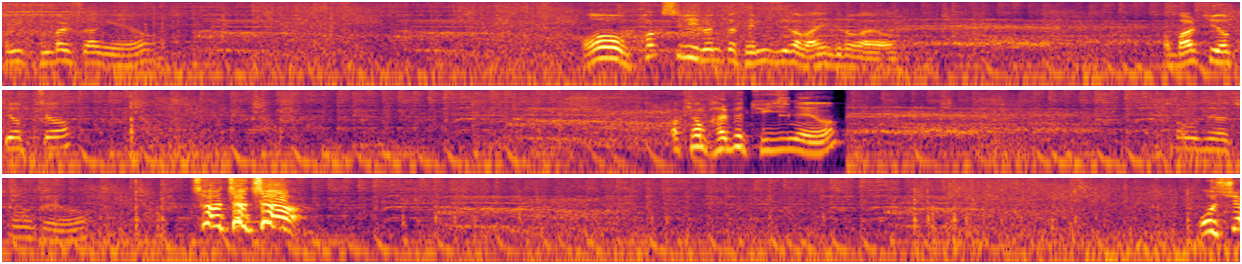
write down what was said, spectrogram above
거의 금발상이에요. 어, 확실히 이러니까 데미지가 많이 들어가요. 어, 말투 역겹죠? 아, 그냥 발표 뒤지네요. 쳐오세요, 쳐오세요. 쳐, 쳐, 쳐! 오, 쉣!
